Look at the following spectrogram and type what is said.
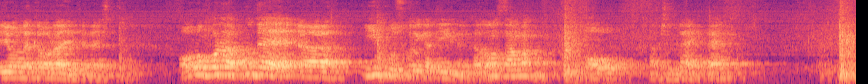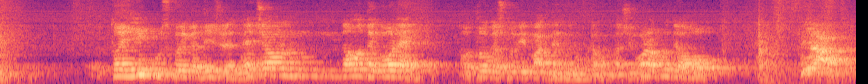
I onda kao radite nešto. Ovo mora da bude uh, impuls koji ga digne. Kad on zamahne, ovo, znači gledajte, to je impuls koji ga diže. Neće on da ode gore od toga što vi maknete rukama. Znači mora da bude ovo. Ja!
